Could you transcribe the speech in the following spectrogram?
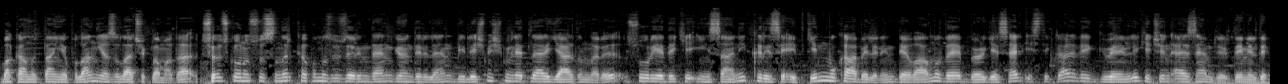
Bakanlıktan yapılan yazılı açıklamada söz konusu sınır kapımız üzerinden gönderilen Birleşmiş Milletler yardımları Suriye'deki insani krizi etkin mukabelenin devamı ve bölgesel istikrar ve güvenilirlik için elzemdir denildi.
